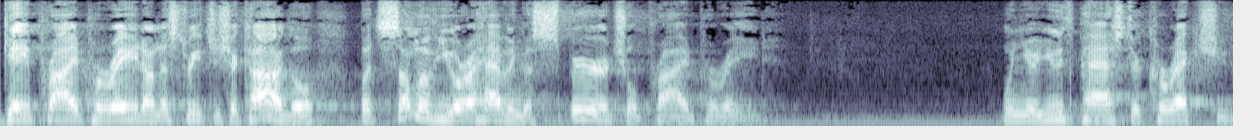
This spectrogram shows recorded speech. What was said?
gay pride parade on the streets of Chicago, but some of you are having a spiritual pride parade. When your youth pastor corrects you,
